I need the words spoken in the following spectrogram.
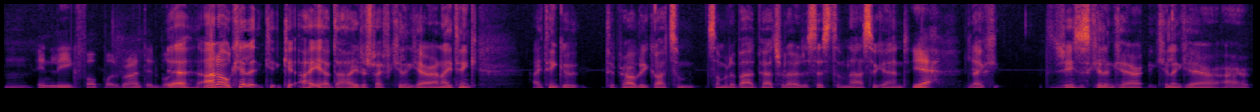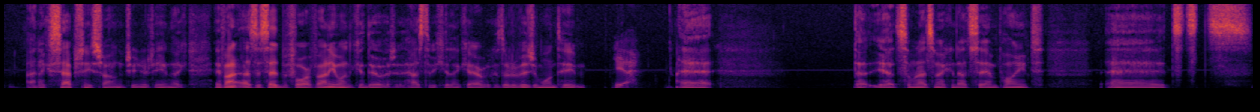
hmm. in league football. Granted, but yeah, I know. Kill, ki- ki- I have the highest respect for Killinkere, and I think, I think they probably got some some of the bad petrol out of the system last weekend. Yeah, Like, Jesus, Killinkere, Killing Care are an exceptionally strong junior team. Like, if I, as I said before, if anyone can do it, it has to be Killinkere because they're a Division One team. yeah. Uh, that you had someone else making that same point. Uh, it's, it's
